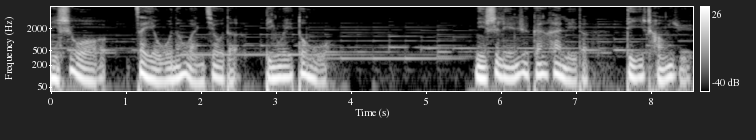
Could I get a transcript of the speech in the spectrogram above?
你是我再也无能挽救的濒危动物，你是连日干旱里的第一场雨，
